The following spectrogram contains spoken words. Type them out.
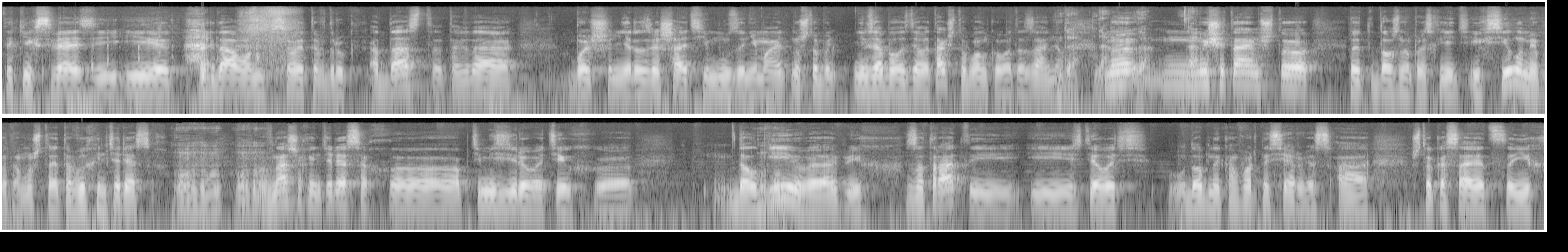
таких связей, и когда он все это вдруг отдаст, тогда больше не разрешать ему занимать, ну, чтобы нельзя было сделать так, чтобы он кого-то занял. Да, да, Но да, мы да. считаем, что это должно происходить их силами, потому что это в их интересах. Угу, угу. В наших интересах э, оптимизировать их э, долги, угу. их затраты и сделать удобный, комфортный сервис. А что касается их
